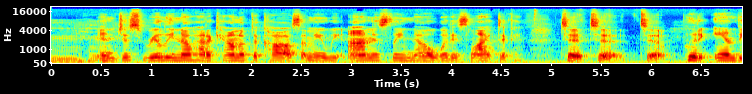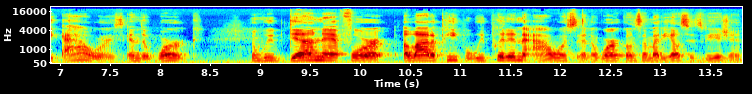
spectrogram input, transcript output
Mm-hmm. and just really know how to count up the costs. I mean, we honestly know what it's like to to to to put in the hours and the work, and we've done that for a lot of people. We put in the hours and the work on somebody else's vision,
